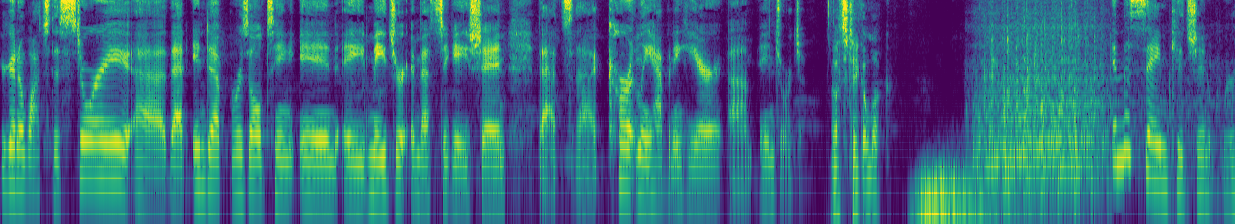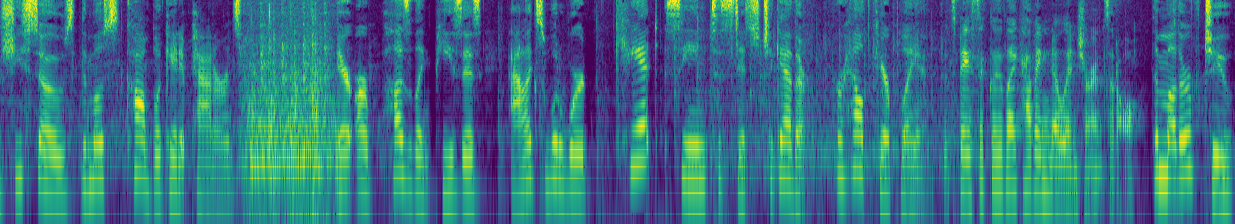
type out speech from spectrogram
you're going to watch this story uh, that end up resulting in a major investigation that's uh, currently happening here um, in Georgia. Let's take a look. In the same kitchen where she sews the most complicated patterns, there are puzzling pieces Alex Woodward can't seem to stitch together her healthcare plan. It's basically like having no insurance at all. The mother of two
